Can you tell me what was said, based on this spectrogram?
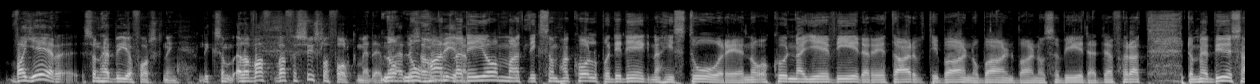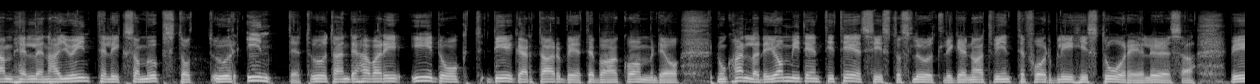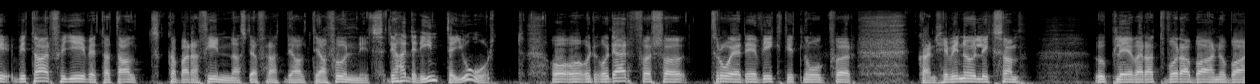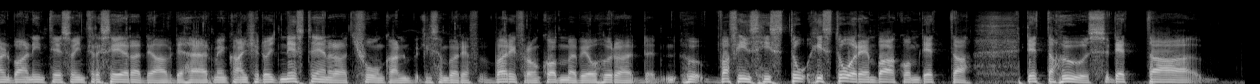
vad ger sån här byaforskning? Liksom, eller var, varför sysslar folk med det? No, det handlar driver? det ju om att liksom ha koll på den egna historien och kunna ge vidare ett arv till barn och barnbarn och så vidare. Därför att de här bysamhällen har ju inte liksom uppstått ur intet, utan det har varit idogt digert arbete bakom det. Och nog handlar det ju om identitet sist och slutligen och att vi inte får bli historielösa. Vi, vi tar för givet att allt ska bara finnas därför att det alltid har funnits. Det hade det inte gjort. Och, och, och därför så tror jag det är viktigt nog för, kanske vi nu liksom upplever att våra barn och barnbarn inte är så intresserade av det här, men kanske då nästa generation kan liksom börja, varifrån kommer vi och hur, hur, vad finns histor historien bakom detta, detta hus, detta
